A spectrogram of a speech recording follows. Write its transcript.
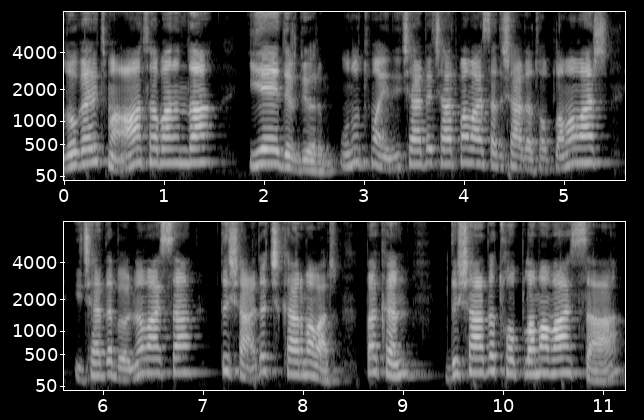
logaritma a tabanında y'dir diyorum. Unutmayın içeride çarpma varsa dışarıda toplama var. İçeride bölme varsa dışarıda çıkarma var. Bakın dışarıda toplama varsa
